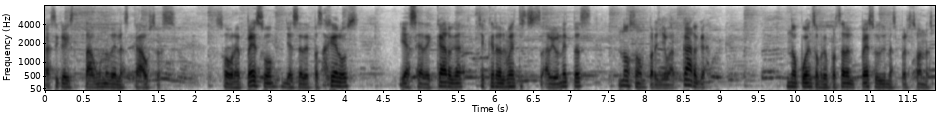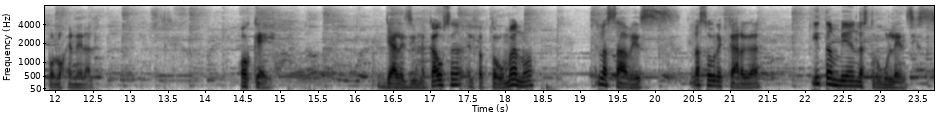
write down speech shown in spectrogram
Así que ahí está una de las causas. Sobrepeso, ya sea de pasajeros, ya sea de carga, ya que realmente estas avionetas no son para llevar carga. No pueden sobrepasar el peso de unas personas por lo general. Ok, ya les di una causa, el factor humano, las aves, la sobrecarga y también las turbulencias.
